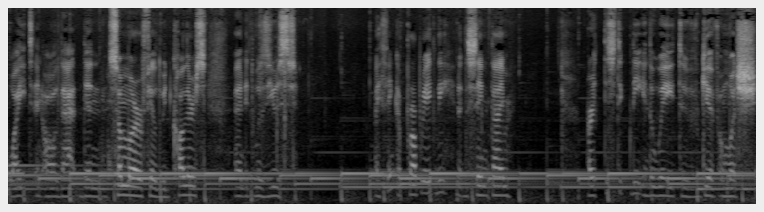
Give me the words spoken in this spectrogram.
white, and all that. Then some are filled with colors, and it was used, I think, appropriately. And at the same time, artistically in a way to give a much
